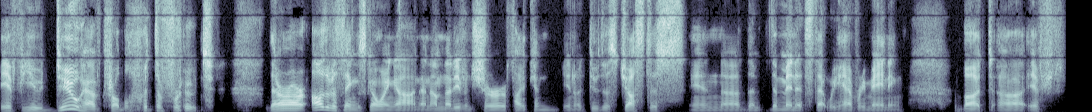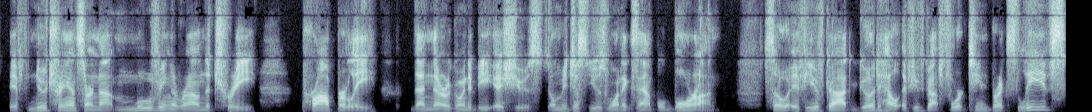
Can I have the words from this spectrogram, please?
If you do have trouble with the fruit, there are other things going on, and I'm not even sure if I can, you know, do this justice in uh, the, the minutes that we have remaining. But uh, if if nutrients are not moving around the tree properly, then there are going to be issues. Let me just use one example: boron. So if you've got good health, if you've got 14 Brix leaves,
